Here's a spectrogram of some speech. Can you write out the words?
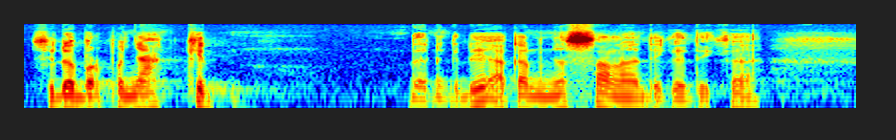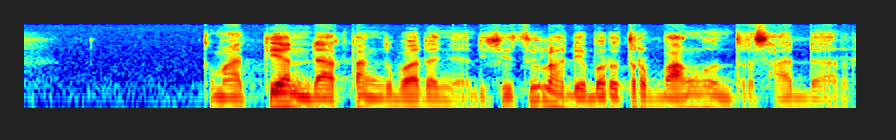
Sudah berpenyakit dan dia akan menyesal nanti ketika kematian datang kepadanya. Di situlah dia baru terbangun, tersadar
